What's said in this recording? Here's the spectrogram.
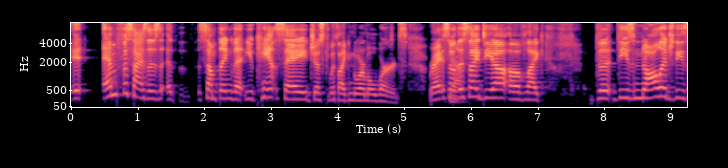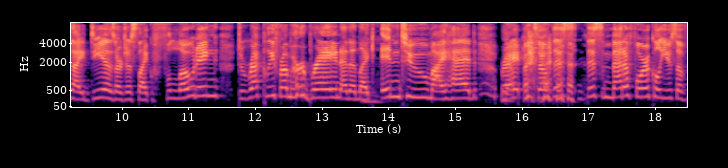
it emphasizes uh, something that you can't say just with like normal words, right? So Yeah. this idea of like the these knowledge these ideas are just like floating directly from her brain and then like into my head right Yeah. so this this metaphorical use of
